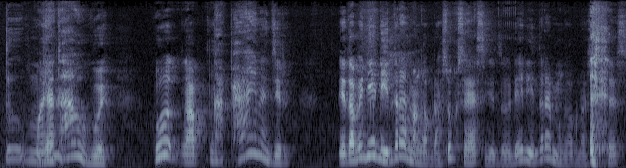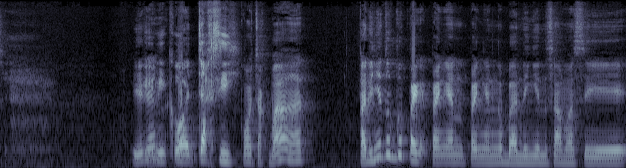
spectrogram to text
Tuh main. nggak tahu gue gue ngap ngapain anjir ya tapi dia di Inter emang gak pernah sukses gitu dia di Inter emang gak pernah sukses Iya kan Ini kocak sih. kocak banget tadinya tuh gue pe- pengen pengen ngebandingin sama si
